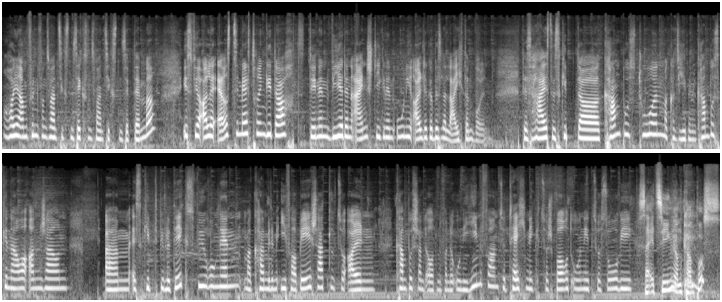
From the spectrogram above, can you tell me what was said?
Mhm. Heuer am 25. 26. September. Ist für alle Erstsemesterinnen gedacht, denen wir den Einstieg in den Uni-Alltag ein bisschen erleichtern wollen. Das heißt, es gibt da Campus-Touren, man kann sich eben den Campus genauer anschauen. Ähm, es gibt Bibliotheksführungen, man kann mit dem IVB-Shuttle zu allen Campusstandorten von der Uni hinfahren, zur Technik, zur Sportuni, zur SOVI. Sightseeing am Campus?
